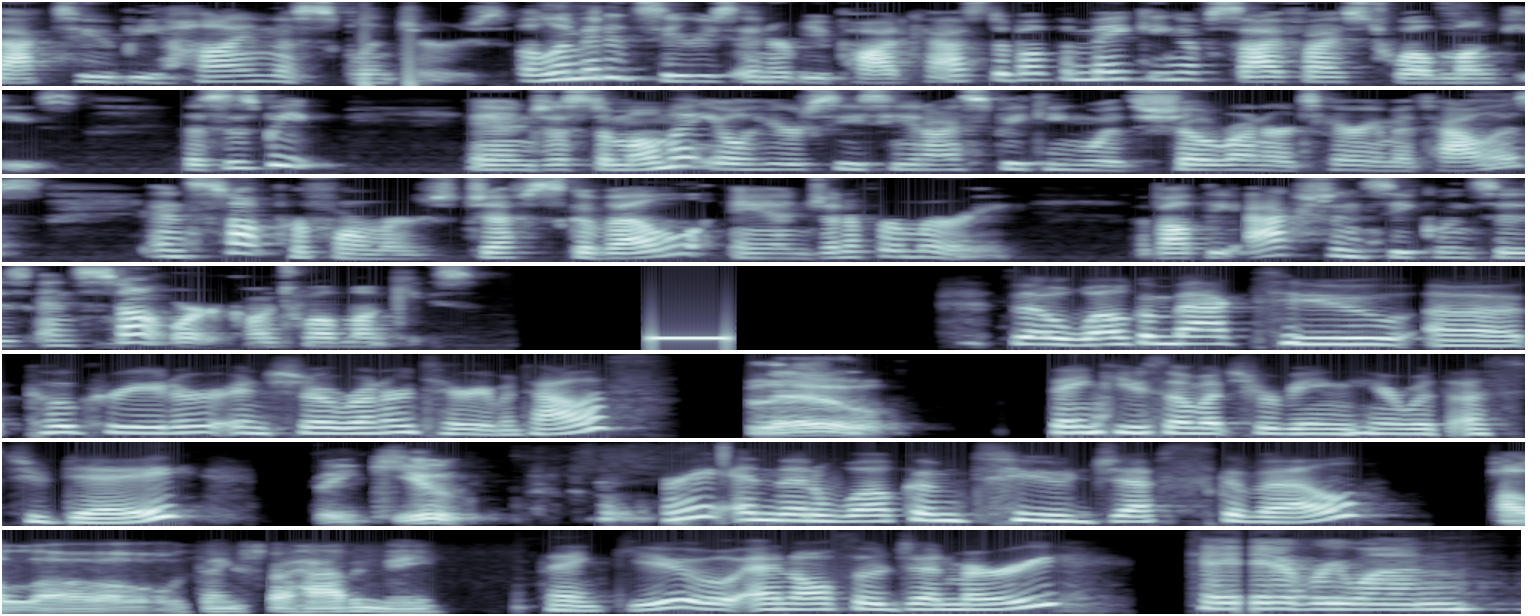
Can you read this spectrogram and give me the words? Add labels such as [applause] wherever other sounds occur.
Welcome back to Behind the Splinters, a limited series interview podcast about the making of sci fi's 12 Monkeys. This is Beep. In just a moment, you'll hear Cece and I speaking with showrunner Terry Matalas and stunt performers Jeff Scavell and Jennifer Murray about the action sequences and stunt work on 12 Monkeys. So, welcome back to uh, co creator and showrunner Terry Matalas. Hello. Thank you so much for being here with us today. Thank you. All right. And then welcome to Jeff Scavell. Hello. Thanks for having me. Thank you. And also Jen Murray. Hey, everyone.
